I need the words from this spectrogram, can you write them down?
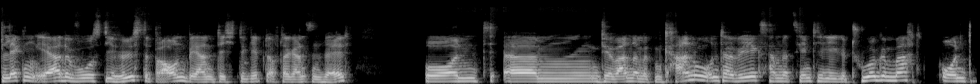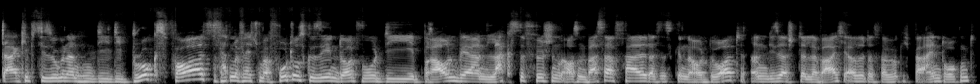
Flecken Erde, wo es die höchste Braunbärendichte gibt auf der ganzen Welt. Und ähm, wir waren dann mit dem Kanu unterwegs, haben eine zehntägige Tour gemacht. Und da gibt's die sogenannten, die, die Brooks Falls. Das hat man vielleicht schon mal Fotos gesehen, dort, wo die Braunbären Lachse fischen aus dem Wasserfall. Das ist genau dort. An dieser Stelle war ich also. Das war wirklich beeindruckend.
